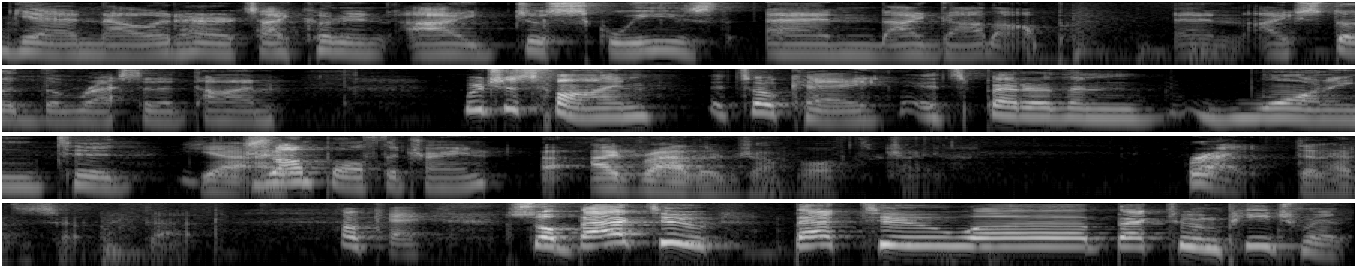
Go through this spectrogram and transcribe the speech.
Yeah, no, it hurts. I couldn't. I just squeezed and I got up and I stood the rest of the time, which is fine. It's okay. It's better than wanting to Yeah, jump off the train. I'd rather jump off the train Right. than have to sit like that. Okay. So back to back to uh, back to impeachment.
